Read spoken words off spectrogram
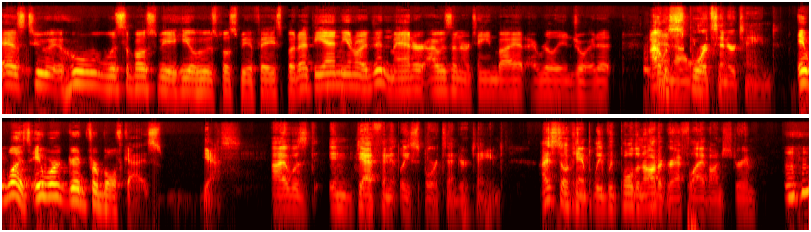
as to who was supposed to be a heel, who was supposed to be a face, but at the end, you know, it didn't matter. I was entertained by it. I really enjoyed it. I was And, uh, sports entertained. It was. It worked good for both guys. Yes. I was indefinitely sports entertained. I still can't believe we pulled an autograph live on stream. Mm-hmm.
